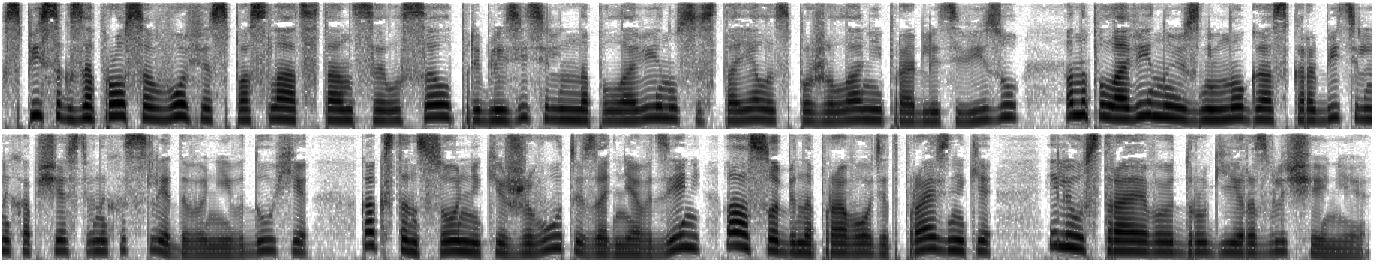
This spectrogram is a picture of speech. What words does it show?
Список запросов в офис посла от станции ЛСЛ приблизительно наполовину состоял из пожеланий продлить визу, а наполовину из немного оскорбительных общественных исследований в духе как станционники живут изо дня в день, а особенно проводят праздники или устраивают другие развлечения.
